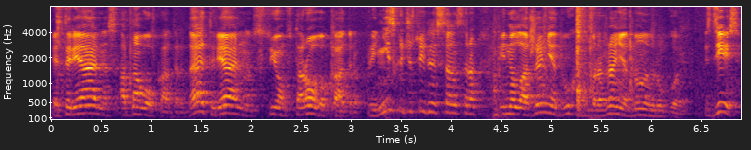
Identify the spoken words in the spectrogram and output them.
это реально с одного кадра, да, это реально съем второго кадра при низкой чувствительности сенсора и наложение двух изображений одно на другое. Здесь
